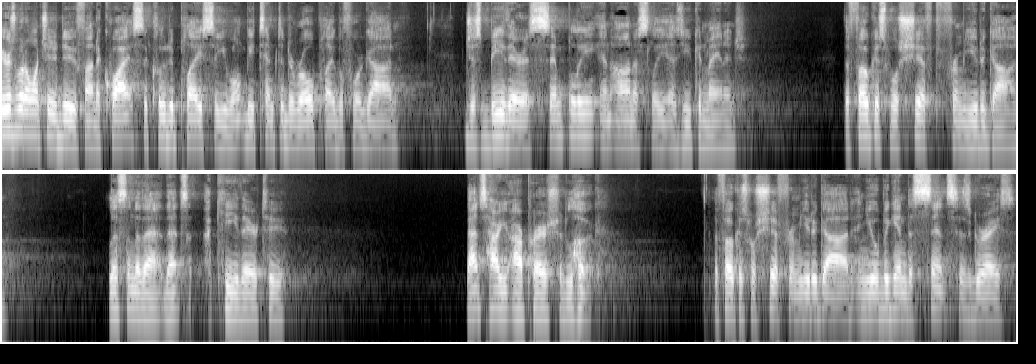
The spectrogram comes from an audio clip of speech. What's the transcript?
Here's what I want you to do find a quiet, secluded place so you won't be tempted to role play before God. Just be there as simply and honestly as you can manage. The focus will shift from you to God. Listen to that. That's a key there, too. That's how our prayer should look. The focus will shift from you to God, and you'll begin to sense His grace.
